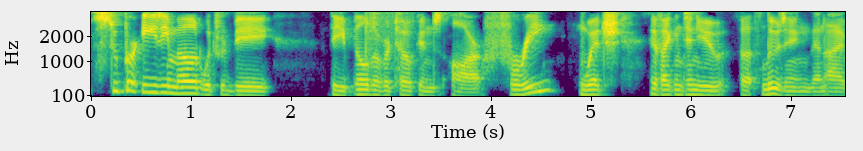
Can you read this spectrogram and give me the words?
super easy mode, which would be the build over tokens are free, which if I continue uh, losing, then I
